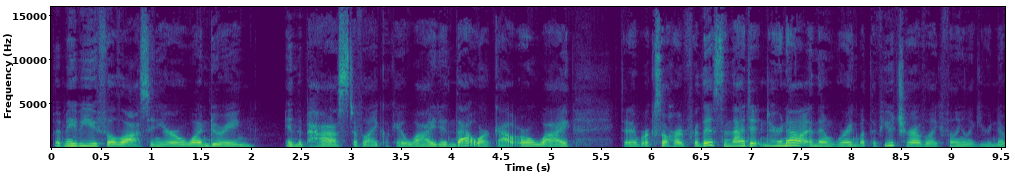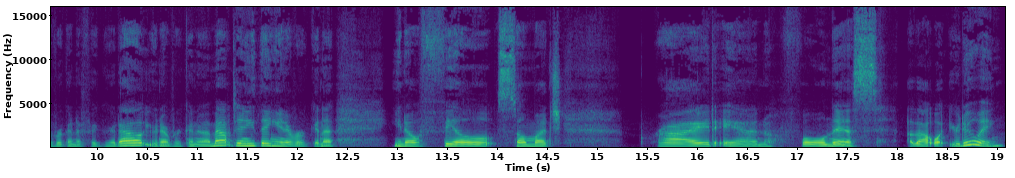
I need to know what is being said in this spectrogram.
But maybe you feel lost and you're wondering in the past of like, okay, why didn't that work out? Or why did I work so hard for this and that didn't turn out? And then worrying about the future of like feeling like you're never going to figure it out. You're never going to amount to anything. You're never going to, you know, feel so much pride and fullness about what you're doing.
